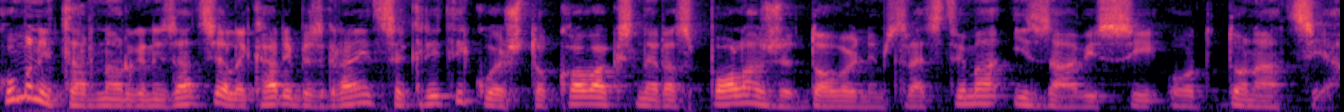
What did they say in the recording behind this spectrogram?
Humanitarna organizacija Lekari bez granice kritikuje što COVAX ne raspolaže dovoljnim sredstvima i zavisi od donacija.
